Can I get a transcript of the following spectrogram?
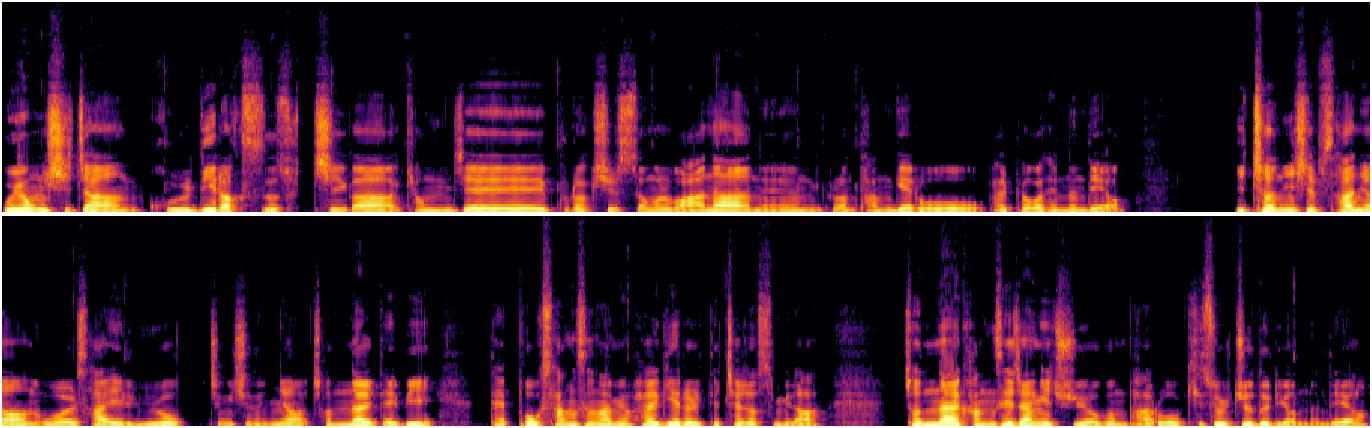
고용시장 골디락스 수치가 경제 불확실성을 완화하는 그런 단계로 발표가 됐는데요. 2024년 5월 4일 뉴욕 증시는요, 전날 대비 대폭 상승하며 활기를 되찾았습니다. 전날 강세장의 주역은 바로 기술주들이었는데요.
